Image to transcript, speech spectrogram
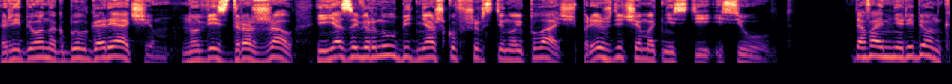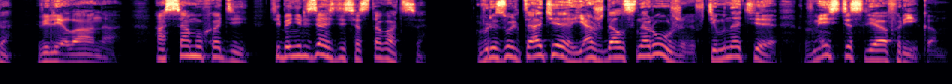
Ребенок был горячим, но весь дрожал, и я завернул бедняжку в шерстяной плащ, прежде чем отнести Исиулт. «Давай мне ребенка», — велела она, — «а сам уходи, тебе нельзя здесь оставаться». В результате я ждал снаружи, в темноте, вместе с Леофриком.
